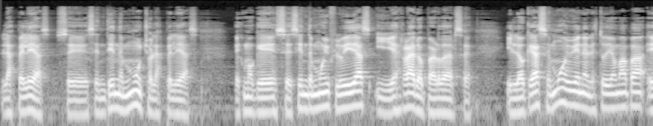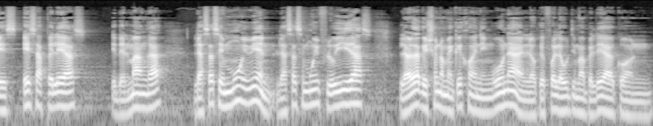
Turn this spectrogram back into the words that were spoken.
las peleas, se, se entienden mucho las peleas. Es como que se sienten muy fluidas y es raro perderse. Y lo que hace muy bien el estudio mapa es esas peleas del manga, las hace muy bien, las hace muy fluidas. La verdad que yo no me quejo de ninguna en lo que fue la última pelea con,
